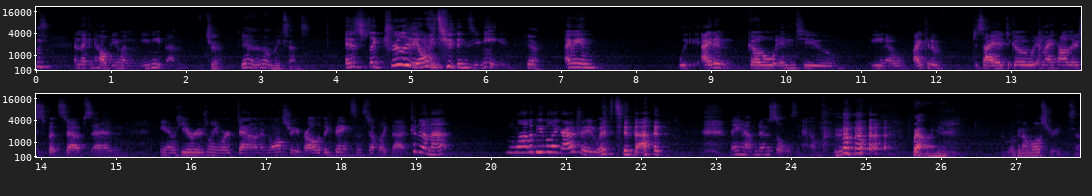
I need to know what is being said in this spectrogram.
and that can help you when you need them Sure. Yeah, that makes sense. and it's like truly the only two things you need Yeah. i mean we, i didn't go into you know i could have decided to go in my father's footsteps and you know he originally worked down in wall street for all the big banks and stuff like that could have done that a lot of people i graduated with did that they have no souls now. Well, I mean, I'm working on Wall Street, so.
